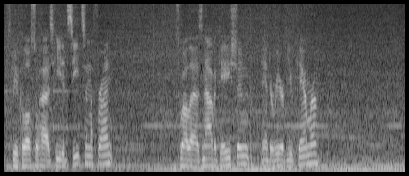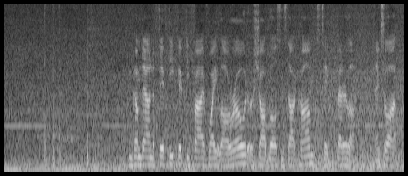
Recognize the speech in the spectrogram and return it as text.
This vehicle also has heated seats in the front, as well as navigation and a rear view camera. You can come down to 5055 Whitelaw Road or shopwilsons.com to take a better look. Thanks a lot.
